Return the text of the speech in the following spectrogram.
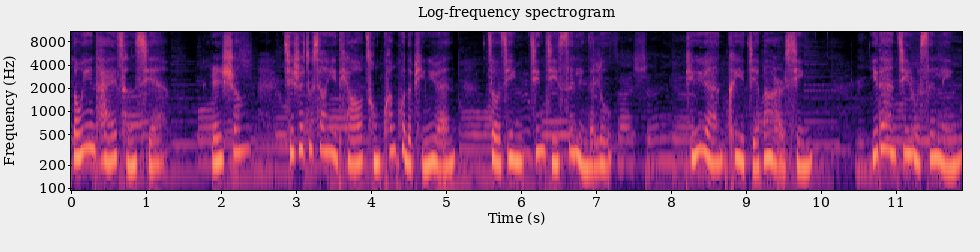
龙应台曾写：“人生其实就像一条从宽阔的平原走进荆棘森林的路，平原可以结伴而行，一旦进入森林，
